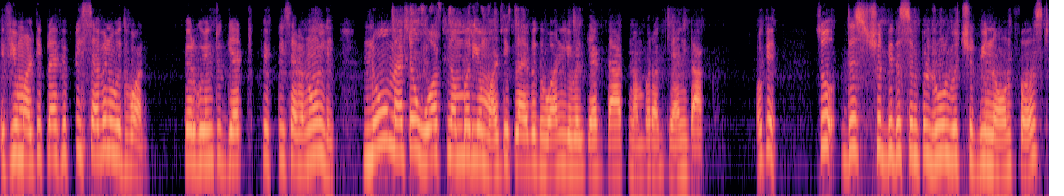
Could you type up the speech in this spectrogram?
If you multiply 57 with 1, you're going to get 57 only. No matter what number you multiply with 1, you will get that number again back. Okay. So this should be the simple rule which should be known first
